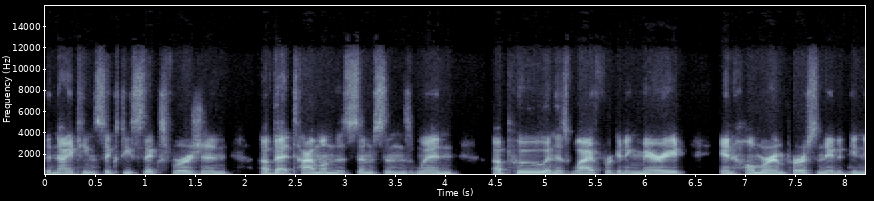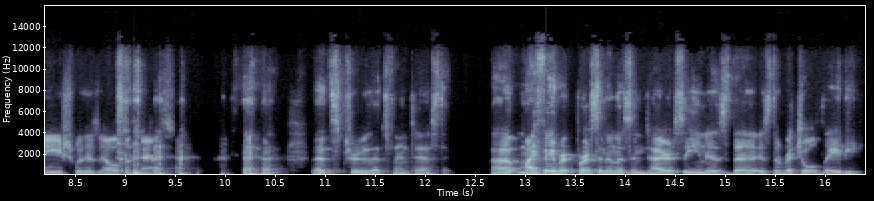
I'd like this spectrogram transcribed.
the 1966 version of that time on The Simpsons when Apu and his wife were getting married, and Homer impersonated Ganesh with his elephant mask. That's true. That's fantastic. Uh, my favorite person in this entire scene is the is the rich old lady.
